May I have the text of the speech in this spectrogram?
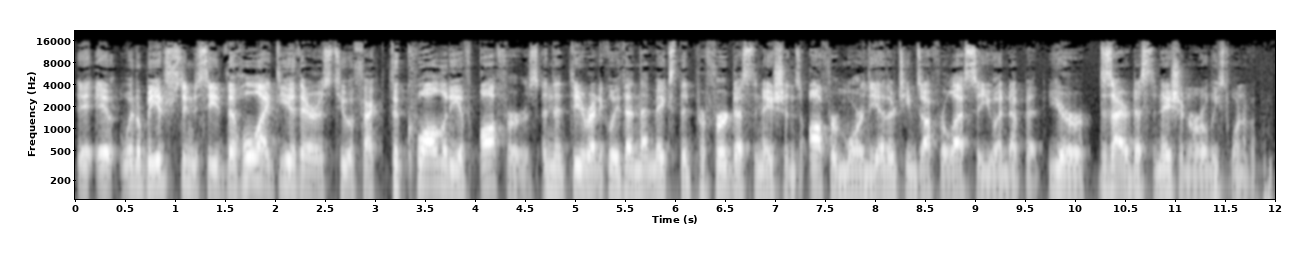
it, it, it'll be interesting to see. The whole idea there is to affect the quality of offers, and then theoretically, then that makes the preferred destinations offer more, and the other teams offer less, so you end up at your desired destination or at least one of them.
